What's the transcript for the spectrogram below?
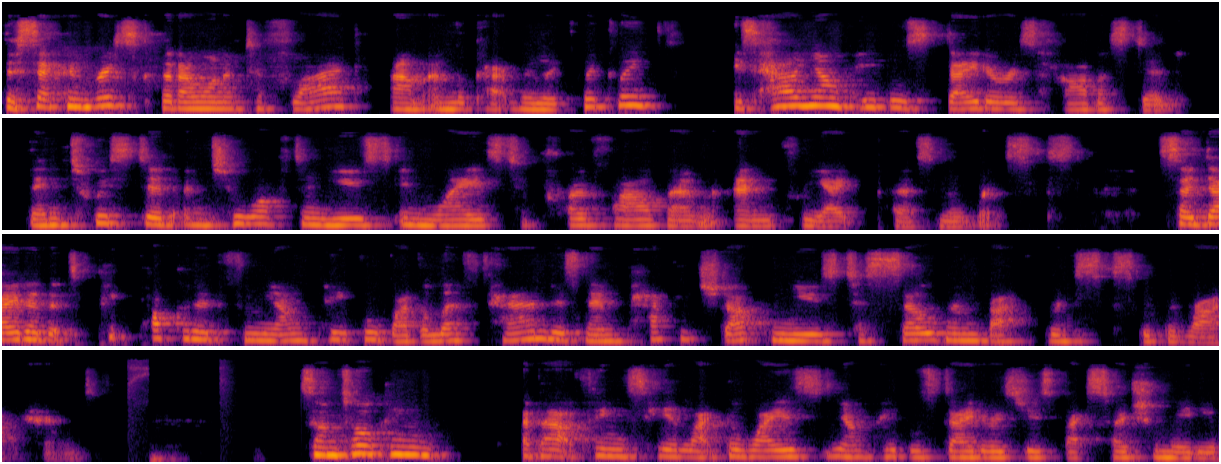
The second risk that I wanted to flag um, and look at really quickly is how young people's data is harvested then twisted and too often used in ways to profile them and create personal risks. So, data that's pickpocketed from young people by the left hand is then packaged up and used to sell them back risks with the right hand. So, I'm talking about things here like the ways young people's data is used by social media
